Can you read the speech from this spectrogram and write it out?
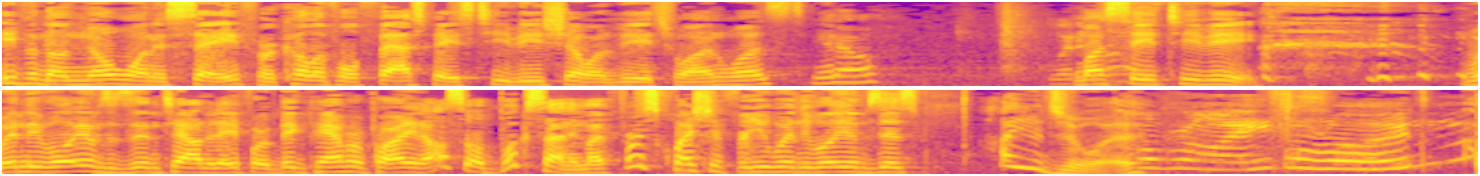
Even though no one is safe, her colorful, fast-paced TV show on VH1 was, you know, must-see TV. Wendy Williams is in town today for a big pamper party and also a book signing. My first question for you, Wendy Williams, is how you doing? All right. All right.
